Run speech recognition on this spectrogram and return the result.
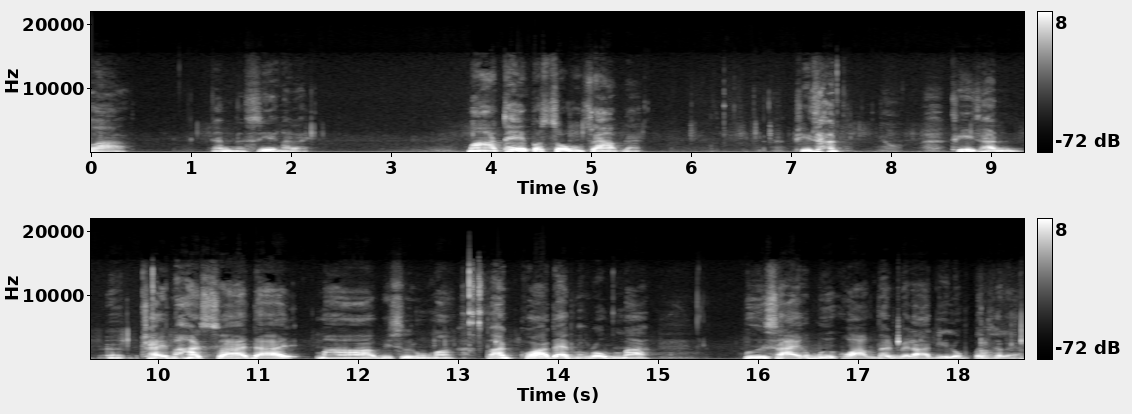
ว่านั่นมันเสียงอะไร มหาเทพก็ทรงทราบแล้วที่ท่านที่ท่านใช้มหาสาได้ มหาวิษณุมาผ่านขวาได้พระบรมมา มือซ้ายกับมือขวางท่านเวลานี้ลบกันซะแล้ว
